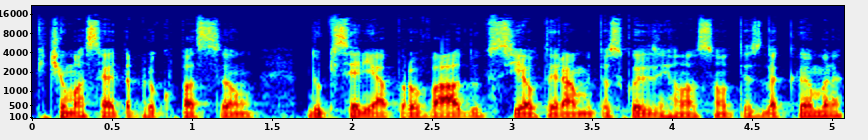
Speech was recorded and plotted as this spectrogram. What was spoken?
que tinha uma certa preocupação do que seria aprovado, se alterar muitas coisas em relação ao texto da Câmara.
